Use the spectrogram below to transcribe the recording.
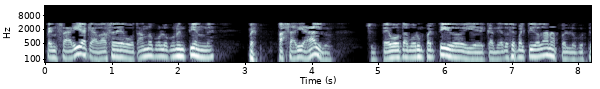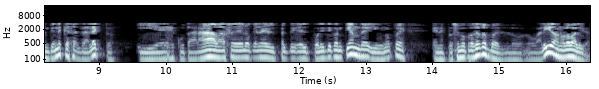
pensaría que a base de votando por lo que uno entiende, pues pasaría algo. Si usted vota por un partido y el candidato de ese partido gana, pues lo que usted entiende es que saldrá electo y ejecutará a base de lo que el, el político entiende y uno pues en el próximo proceso pues lo, valida o no lo valida.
